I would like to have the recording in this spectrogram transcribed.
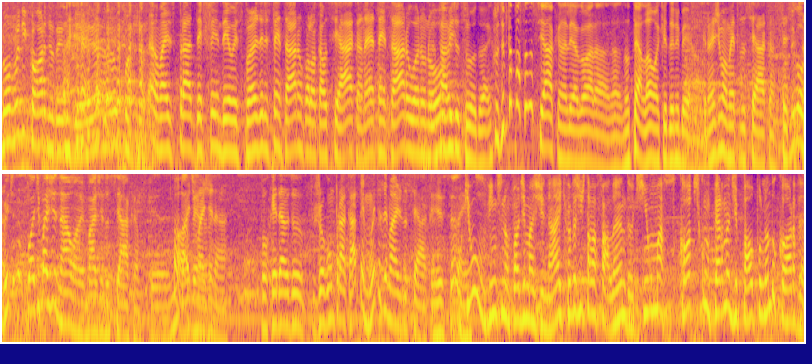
Novo unicórnio da NBA. Não, mas pra defender o Spurs, eles tentaram colocar o Siaka, né? Tentaram o ano novo. Tentaram de tudo. é. Inclusive tá passando o Siakam ali agora no telão aqui do NBA. Grande momento do Siaka. Você O amigo ouvinte não pode imaginar uma imagem do Siakam, tá Pode vendo. imaginar. Porque do, do jogo 1 pra cá tem muitas imagens do Siaka. O que Excelente. o ouvinte não pode imaginar é que quando a gente tava falando, tinha um mascote com perna de pau pulando corda.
